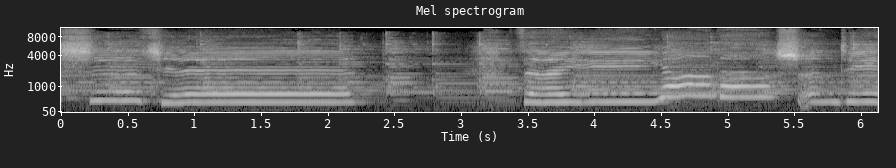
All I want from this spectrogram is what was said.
世界，在一样的身体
